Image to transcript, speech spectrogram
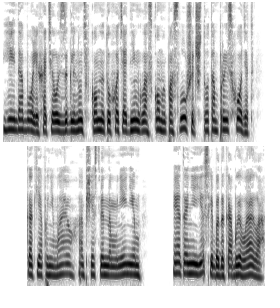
Ей до боли хотелось заглянуть в комнату хоть одним глазком и послушать, что там происходит. Как я понимаю, общественным мнением, это не если бы до кобы Лайла.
